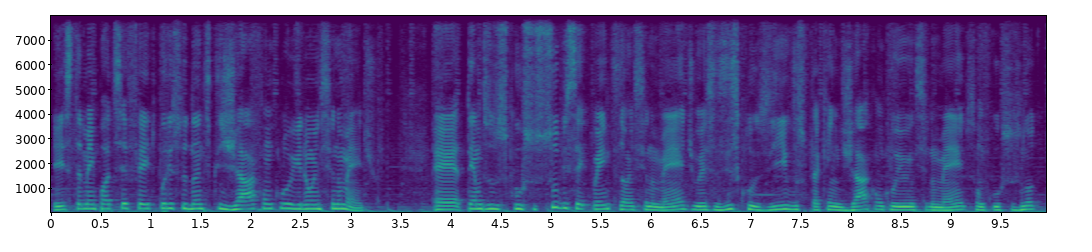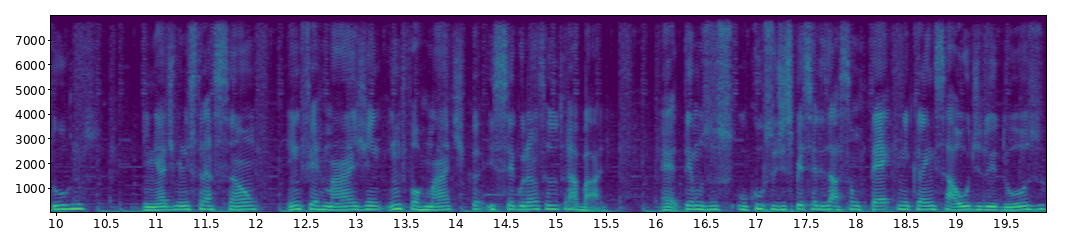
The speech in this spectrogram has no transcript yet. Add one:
Esse também pode ser feito por estudantes que já concluíram o ensino médio. É, temos os cursos subsequentes ao ensino médio, esses exclusivos para quem já concluiu o ensino médio, são cursos noturnos em administração, enfermagem, informática e segurança do trabalho. É, temos os, o curso de especialização técnica em saúde do idoso.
